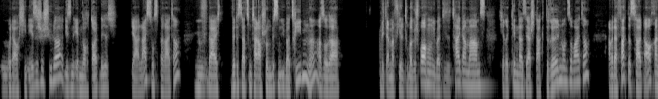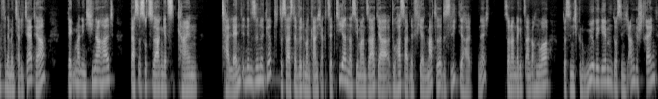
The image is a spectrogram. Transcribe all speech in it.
Mhm. Oder auch chinesische Schüler, die sind eben noch deutlich ja, leistungsbereiter. Mhm. Vielleicht wird es da zum Teil auch schon ein bisschen übertrieben. Ne? Also da wird ja immer viel drüber gesprochen, über diese Tiger Moms, die ihre Kinder sehr stark drillen und so weiter. Aber der Fakt ist halt auch, rein von der Mentalität her, denkt man in China halt, dass es sozusagen jetzt kein Talent in dem Sinne gibt. Das heißt, da würde man gar nicht akzeptieren, dass jemand sagt, ja, du hast halt eine 4 in Mathe, das liegt dir halt nicht, sondern da gibt es einfach nur, du hast dir nicht genug Mühe gegeben, du hast dich nicht angestrengt,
